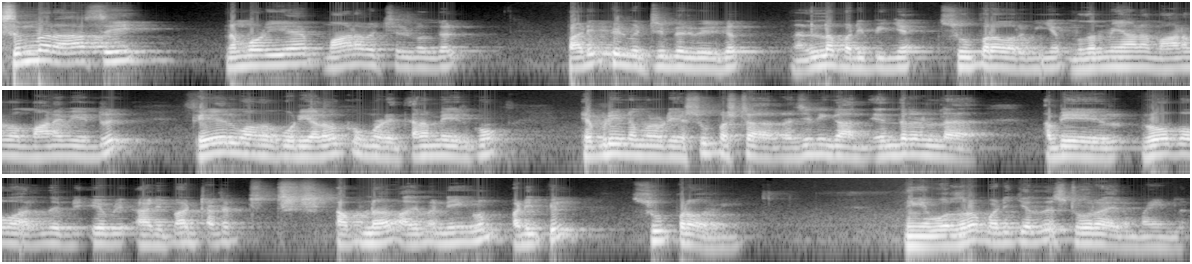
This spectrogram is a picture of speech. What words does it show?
சிம்ம ராசி நம்முடைய மாணவ செல்வங்கள் படிப்பில் வெற்றி பெறுவீர்கள். நல்லா படிப்பீங்க சூப்பராக வருவீங்க. முதன்மையான மாணவ மாணவி என்று பேர் வாங்கக்கூடிய அளவுக்கு உங்களுடைய திறமை இருக்கும். எப்படி நம்மளுடைய சூப்பர் ஸ்டார் ரஜினிகாந்த் எந்திரனில் அப்படியே ரோபோவாக இருந்து இப்படி எப்படி அடிப்பா டட அப்படின்னாலும் அதே மாதிரி நீங்களும் படிப்பில் சூப்பராக வருவீங்க. நீங்கள் ஒரு தடவை படிக்கிறது ஸ்டோர் ஆயிரும் மைண்டில்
